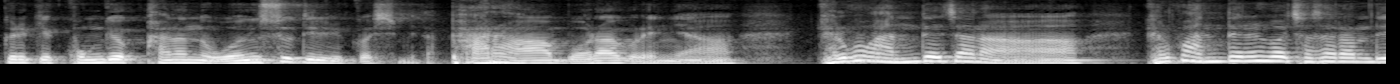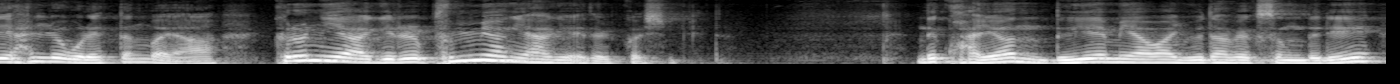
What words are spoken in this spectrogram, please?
그렇게 공격하는 원수들일 것입니다. 봐라 뭐라 그랬냐. 결국 안 되잖아. 결국 안 되는 걸 저 사람들이 하려고 그랬던 거야. 그런 이야기를 분명히 하게 될 것입니다. 근데 과연 느에미아와 유다 백성들이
